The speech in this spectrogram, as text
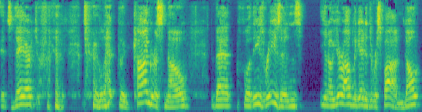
it's there to, to let the Congress know that for these reasons, you know, you're obligated to respond. Don't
